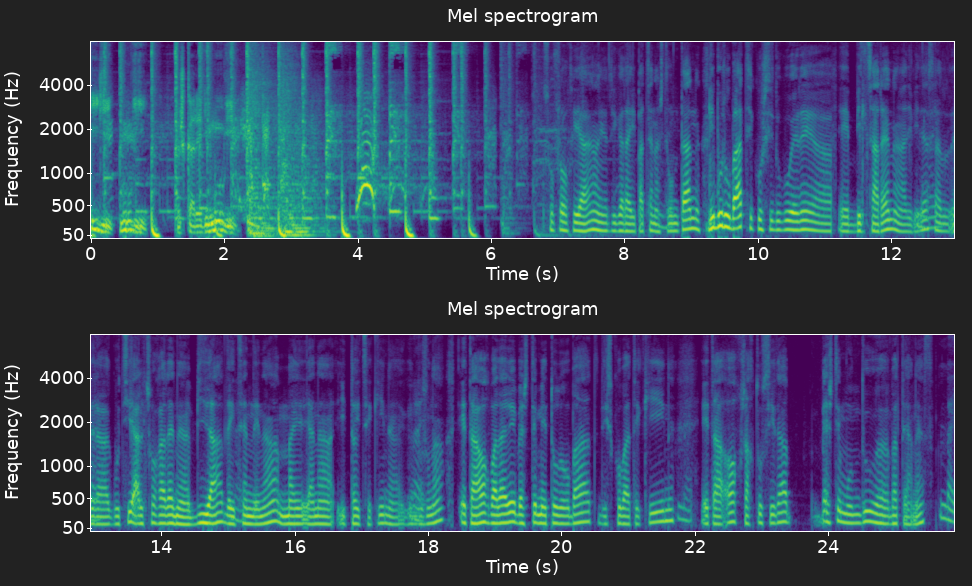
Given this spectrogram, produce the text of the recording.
Igi, mugi, eskaredi mugi. Sofrogia, ez gara ipatzen astuntan. Liburu bat ikusi dugu ere e, biltzaren, adibidez, Bai, bai. era gutxi altxogaren eh, bida deitzen dena, maiana itoitzekin eh, egin Bai. Eta hor bada ere beste metodo bat, disko batekin, Bai. eta hor sartu zira beste mundu eh, batean, ez? Bai,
